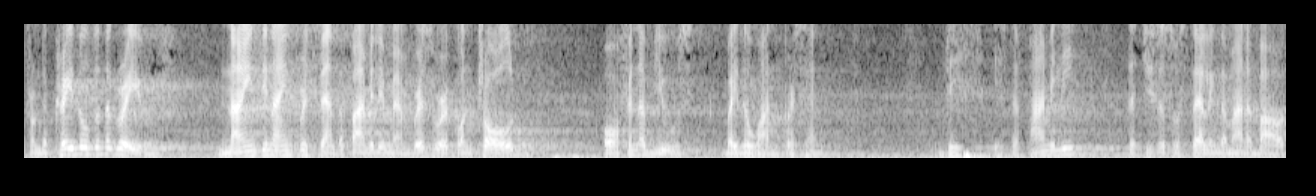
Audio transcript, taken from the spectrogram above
From the cradle to the grave, 99% of family members were controlled, often abused by the 1%. This is the family that Jesus was telling the man about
